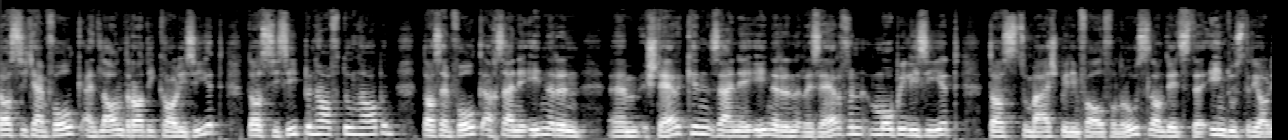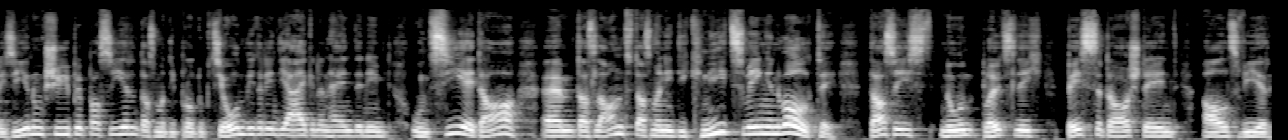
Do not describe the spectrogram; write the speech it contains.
dass sich ein Volk, ein Land radikalisiert, dass sie Sippenhaftung haben, dass ein Volk auch seine inneren ähm, Stärken, seine inneren Reserven mobilisiert, dass zum Beispiel im Fall von Russland jetzt äh, Industrialisierungsschübe passieren, dass man die Produktion wieder in die eigenen Hände nimmt. Und siehe da, ähm, das Land, das man in die Knie zwingen wollte, das ist nun plötzlich besser dastehend als wir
